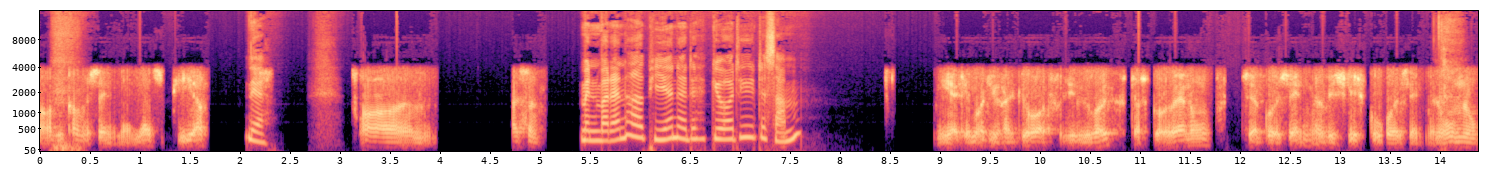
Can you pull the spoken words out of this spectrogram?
når vi kom i seng med en masse piger. Ja. Og øhm, altså, Men hvordan havde pigerne det? Gjorde de det samme? Ja, det må de have gjort, fordi vi var ikke, der skulle være nogen til at gå i seng med, hvis vi skulle gå i seng med nogen nu.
